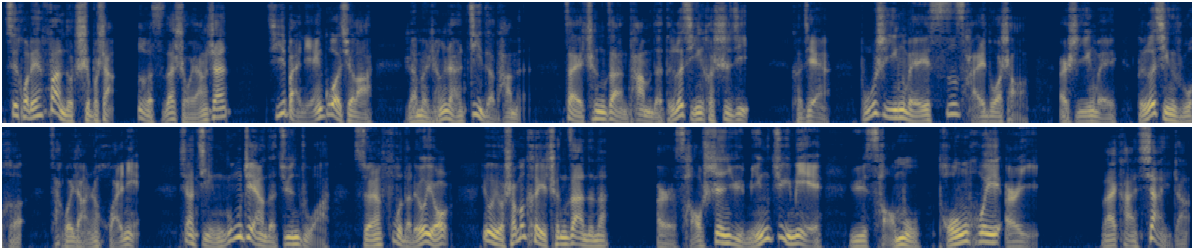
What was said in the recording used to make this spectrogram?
最后连饭都吃不上，饿死在首阳山。几百年过去了，人们仍然记得他们，在称赞他们的德行和事迹。可见，不是因为私财多少，而是因为德行如何，才会让人怀念。像景公这样的君主啊，虽然富得流油，又有什么可以称赞的呢？尔曹身与名俱灭，与草木同灰而已。来看下一章。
